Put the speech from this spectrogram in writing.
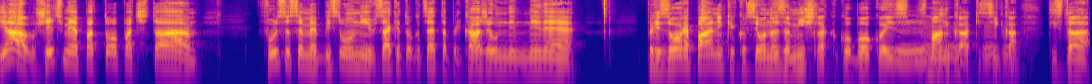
ja, všeč mi je pa to pač ta. Ful so se me, v bistvu, oni vsake toliko cajta prikaže njene prizore panike, ko se ona zamišlja, kako bo, ko iz, zmanjka kisika. Tista,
